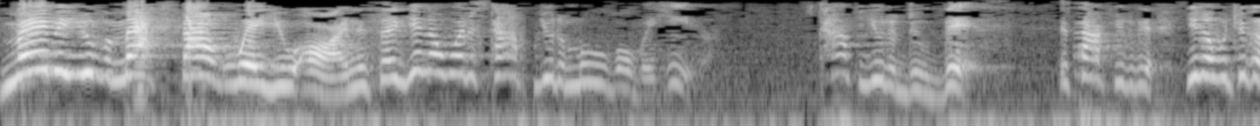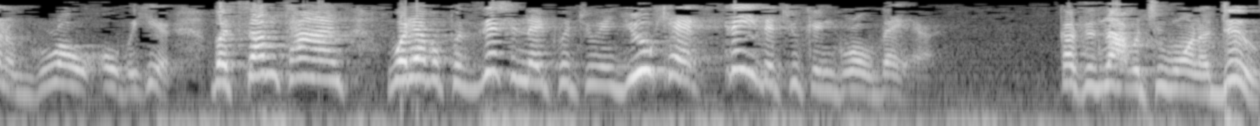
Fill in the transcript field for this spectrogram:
Maybe you've maxed out where you are and they say, you know what, it's time for you to move over here. It's time for you to do this. It's time for you to be, you know what, you're going to grow over here. But sometimes, whatever position they put you in, you can't see that you can grow there. Because it's not what you want to do.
